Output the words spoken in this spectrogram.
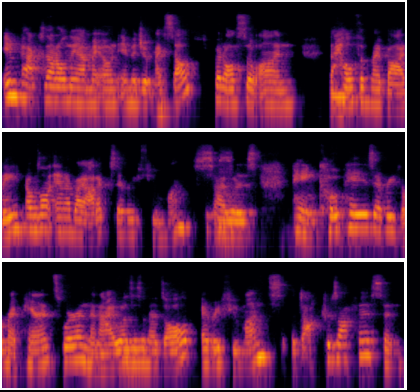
impact not only on my own image of myself, but also on the mm-hmm. health of my body. I was on antibiotics every few months. I was paying copays every, or my parents were, and then I was mm-hmm. as an adult every few months at the doctor's office. And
